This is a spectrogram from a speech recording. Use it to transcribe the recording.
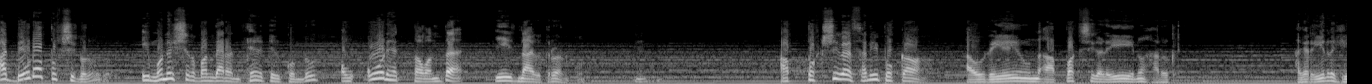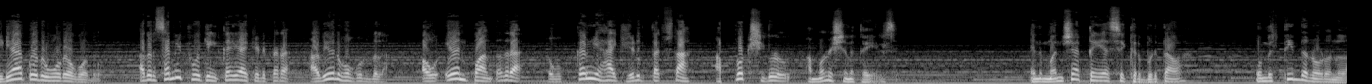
ಆ ಡೋಡೋ ಪಕ್ಷಿಗಳು ಈ ಮನುಷ್ಯರು ಬಂದಾರ ಅಂತ ಹೇಳಿ ತಿಳ್ಕೊಂಡು ಅವು ಓಡಿ ಹೋಗ್ತಾವಂತ ಈ ನಾವಿದ್ರು ಅನ್ಕೊಂಡು ಆ ಪಕ್ಷಿಗಳ ಸಮೀಪಕ್ಕ ಅವ್ರೇನು, ಆ ಪಕ್ಷಿಗಳೇನು ಹರಕ ಹಾಗಾದ್ರೆ ಏನಾರ ಹಿಡಿಯಾಕೋದ್ರು ಓಡಿ ಹೋಗೋದು ಅದ್ರ ಸಮೀಪ ಹೋಗಿ ಕೈ ಹಾಕಿ ಹಿಡಿತಾರ, ಅವೇನು ಹೋಗುದಿಲ್ಲ ಅವು ಏನಪ್ಪಾ ಅಂತಂದ್ರೆ ಅವು ಕೈ ಹಾಕಿ ಹಿಡಿದ ತಕ್ಷಣ ಆ ಪಕ್ಷಿಗಳು ಆ ಮನುಷ್ಯನ ಕೈ ಇಳಿಸಿ ಇನ್ನು ಮನುಷ್ಯ ಕೈಯ ಸಿಕ್ಕರ್ ಬಿಡ್ತಾವ? ಒಮ್ಮೆ ತಿಂದು ನೋಡೋನಲ್ಲ.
